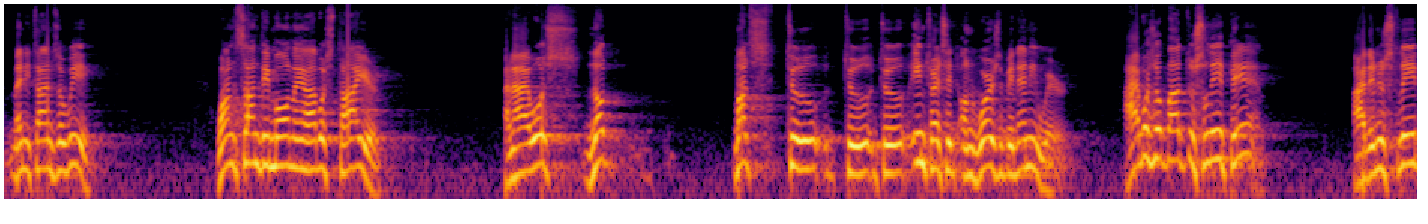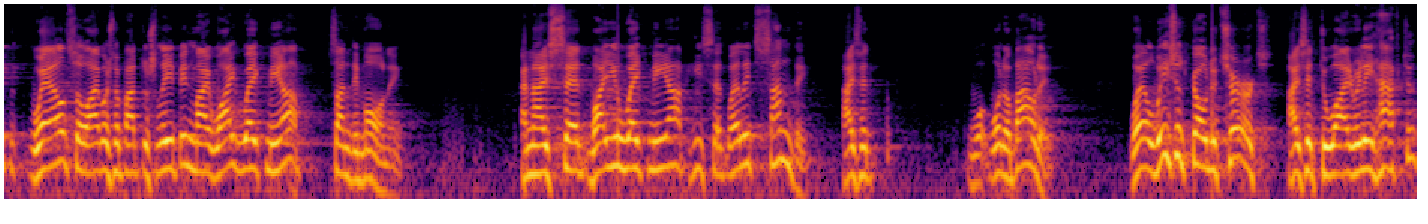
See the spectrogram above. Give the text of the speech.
many times a week. One Sunday morning, I was tired, and I was not much too, too, too interested on worshiping anywhere. I was about to sleep in. I didn't sleep well, so I was about to sleep in. My wife wake me up Sunday morning. And I said, Why you wake me up? He said, Well, it's Sunday. I said, What about it? Well, we should go to church. I said, Do I really have to?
